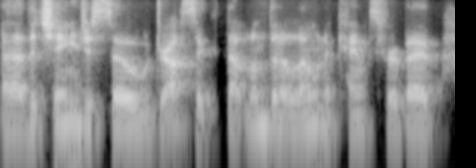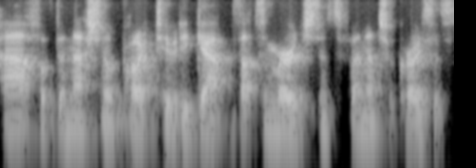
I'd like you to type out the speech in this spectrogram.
Uh, the change is so drastic that London alone accounts for about half of the national productivity gap that's emerged since the financial crisis.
